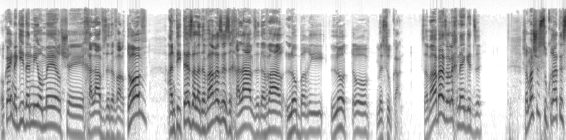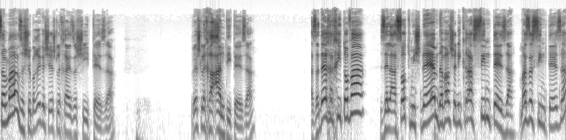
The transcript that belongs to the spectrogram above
אוקיי? נגיד אני אומר שחלב זה דבר טוב, אנטיתזה לדבר הזה זה חלב, זה דבר לא בריא, לא טוב, מסוכן. סבבה? זה הולך נגד זה. עכשיו, מה שסוקרטס אמר זה שברגע שיש לך איזושהי תזה, ויש לך אנטיתזה, אז הדרך הכי טובה זה לעשות משניהם דבר שנקרא סינתזה. מה זה סינתזה?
